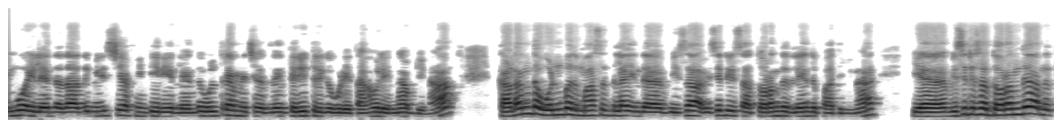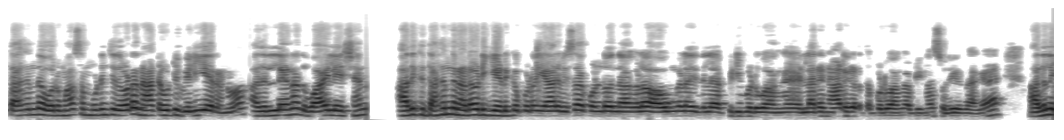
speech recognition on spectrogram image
எம்ஓஐல இருந்து அதாவது மினிஸ்ட்ரி ஆஃப் இன்டீரியர்ல இருந்து உள்துறை அமைச்சகத்துல தெரிவித்திருக்கக்கூடிய தகவல் என்ன அப்படின்னா கடந்த ஒன்பது மாசத்துல இந்த விசா விசிட் விசா திறந்ததுல இருந்து பாத்தீங்கன்னா விசிட் திறந்து அந்த தகுந்த ஒரு மாசம் முடிஞ்சதோட நாட்டை விட்டு வெளியேறணும். அது இல்லைன்னா அது வாயிலேஷன் அதுக்கு தகுந்த நடவடிக்கை எடுக்கப்படும். யார் விசா கொண்டு வந்தாங்களோ அவங்களும் இதுல பிடிபடுவாங்க. எல்லாரும் நாடு கடத்தப்படுவாங்க அப்படின்லாம் சொல்லியிருந்தாங்க. அதுல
